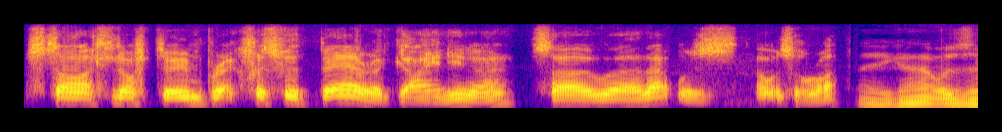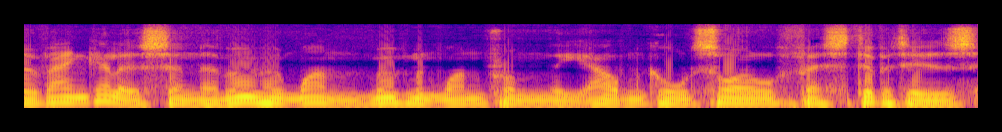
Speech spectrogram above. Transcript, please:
started off doing breakfast with Bear again. You know, so uh, that was that was all right. There you go. That was uh, Vangelis and uh, Movement One, Movement One from the album called Soil Festivities,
